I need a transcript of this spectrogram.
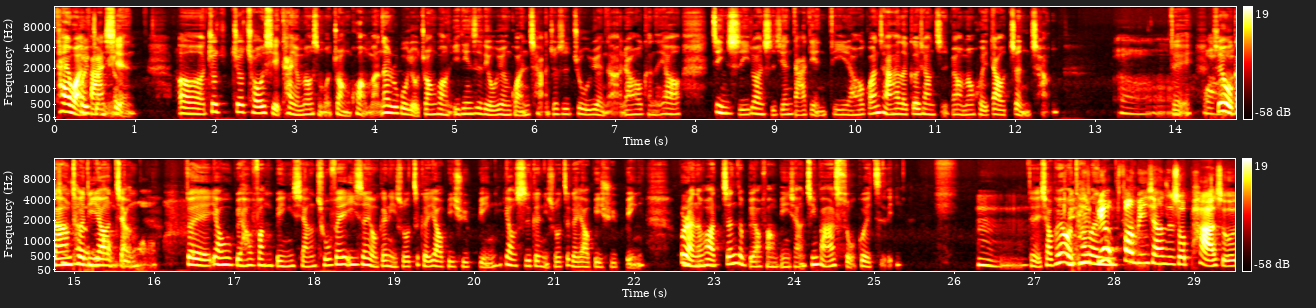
太晚发现，呃，就就抽血看有没有什么状况嘛。那如果有状况，一定是留院观察，就是住院啊，然后可能要禁食一段时间，打点滴，然后观察他的各项指标有没有回到正常。啊、呃，对，所以我刚刚特地要讲，哦、对，药物不要放冰箱，除非医生有跟你说这个药必须冰，药师跟你说这个药必须冰，不然的话真的不要放冰箱，请把它锁柜子里。嗯，对，小朋友他们不要放冰箱，是说怕说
